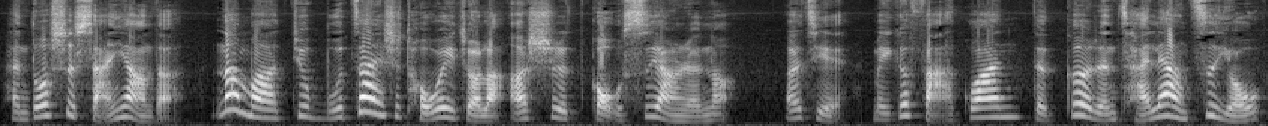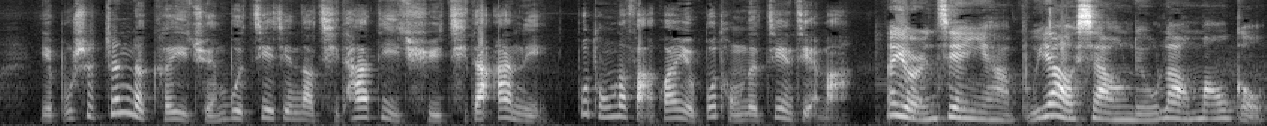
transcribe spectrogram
很多是散养的。那么就不再是投喂者了，而是狗饲养人了。而且每个法官的个人裁量自由，也不是真的可以全部借鉴到其他地区、其他案例。不同的法官有不同的见解嘛？那有人建议啊，不要向流浪猫狗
